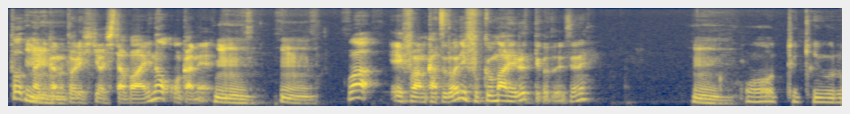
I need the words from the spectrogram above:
と何かの取引をした場合のお金うん。うん。は F1 活動に含まれるってことですよね。うん。法的グル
